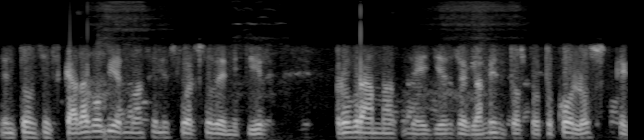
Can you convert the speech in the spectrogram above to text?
Entonces, cada gobierno hace el esfuerzo de emitir programas, leyes, reglamentos, protocolos que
